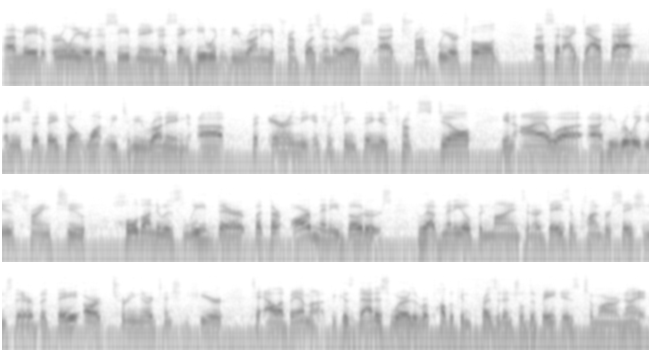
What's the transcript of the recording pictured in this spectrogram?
uh, made earlier this evening, uh, saying he wouldn't be running if Trump wasn't in the race. Uh, Trump, we are told, uh, said, I doubt that, and he said they don't want me to be running. Uh, but Erin, the interesting thing is Trump's still in Iowa. Uh, he really is trying to hold on to his lead there. But there are many voters who have many open minds and are days of conversations there. But they are turning their attention here to Alabama because that is where the Republican presidential debate is tomorrow night.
